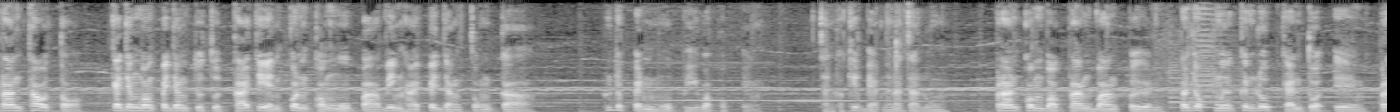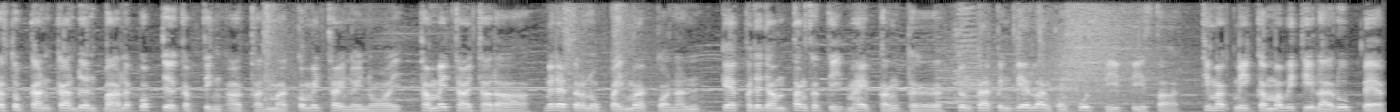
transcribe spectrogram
พรานเท่าตอบแกยังมองไปยังจุดสุดท้ายที่เห็นก้นของหมูป่าวิ่งหายไปอย่างสงกาหรือจะเป็นหมูผีว่าพบเอง ฉันก็คิดแบบนั้นนะจ๊ะลุงพรานคมบอกพลางวางปืนแล้วยกมือขึ้นรูปแขนตัวเอง ประสบการณ์การเดินป่าและพบเจอกับสิ่งอาถรรพ์มาก็ไม่ใช่น้อยๆทำให้ชายชาราไม่ได้ตระหนกไปมากกว่านั้น แกพยายามตั้งสติไม่ให้พลังเผลอจนกลายเป็นเบี้ยล่างของพูดผีปีศาจ ที่มักมีกรรมวิธีหลายรูปแบบ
